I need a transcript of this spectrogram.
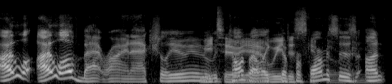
I, lo- I love Matt Ryan actually. I mean, Me we too, talk about like the performances on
